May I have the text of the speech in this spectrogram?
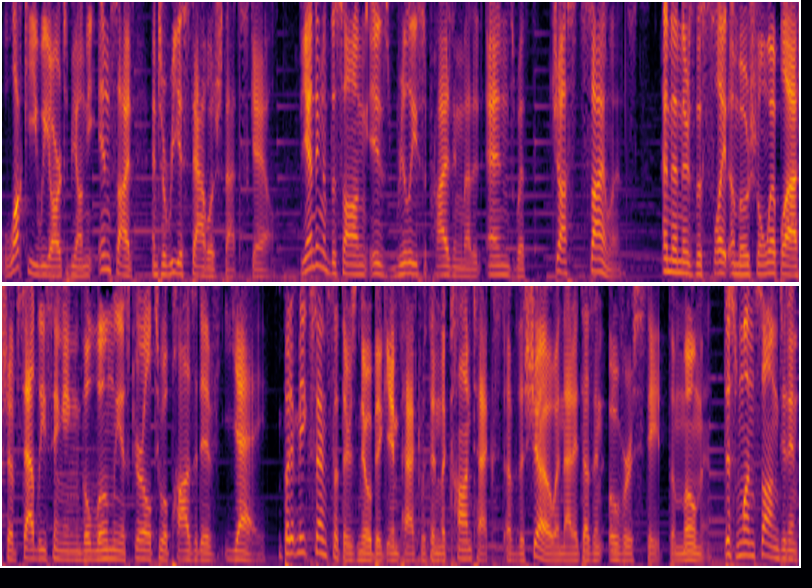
lucky we are to be on the inside and to re-establish that scale. The ending of the song is really surprising that it ends with just silence. And then there's the slight emotional whiplash of sadly singing The Loneliest Girl to a positive yay. But it makes sense that there's no big impact within the context of the show and that it doesn't overstate the moment. This one song didn't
